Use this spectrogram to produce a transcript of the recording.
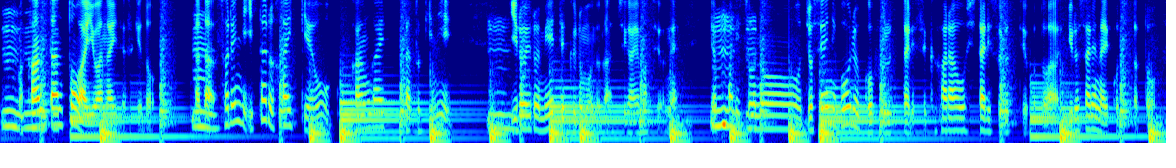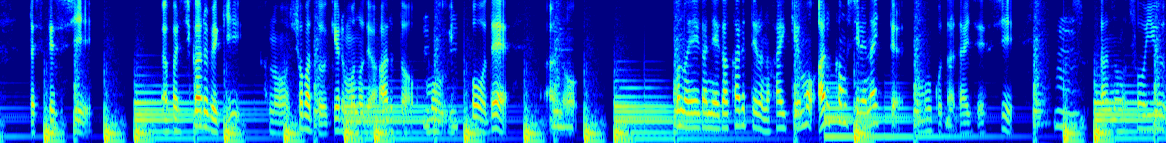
うんうん。まあ、簡単とは言わないですけど、たうん。だそれに至る背景を考えた時にうん。いろいろ見えてくるものが違いますよね。やっぱりその女性に暴力を振るったりセクハラをしたりするっていうことは許されないことだとですしやっぱりしかるべきあの処罰を受けるものではあると思う一方であのこの映画に描かれているような背景もあるかもしれないって思うことは大事ですしうん。あのそういう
